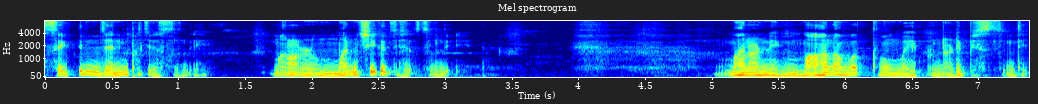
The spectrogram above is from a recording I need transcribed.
శక్తిని జనింపజేస్తుంది మనల్ని మనిషిగా చేస్తుంది. మనల్ని మానవత్వం వైపు నడిపిస్తుంది.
